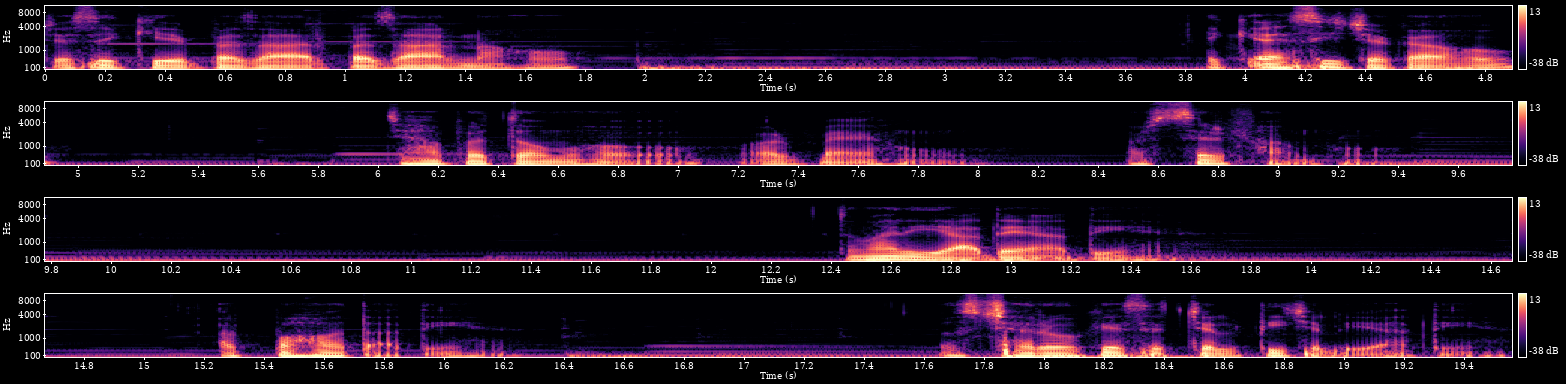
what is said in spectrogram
जैसे कि ये बाज़ार बाज़ार ना हो। एक ऐसी जगह हो जहाँ पर तुम हो और मैं हूँ और सिर्फ़ हम हों। तुम्हारी यादें आती हैं और बहुत आती हैं। उस झरोखे से चलती चली आती हैं।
